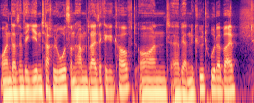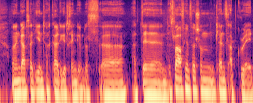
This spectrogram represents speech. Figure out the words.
Und da sind wir jeden Tag los und haben drei Säcke gekauft und äh, wir hatten eine Kühltruhe dabei. Und dann gab es halt jeden Tag kalte Getränke. Und das, äh, hat, äh, das war auf jeden Fall schon ein kleines Upgrade.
